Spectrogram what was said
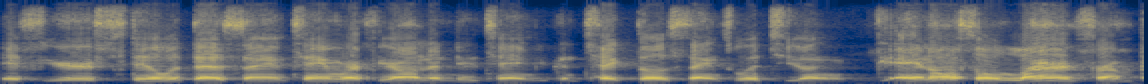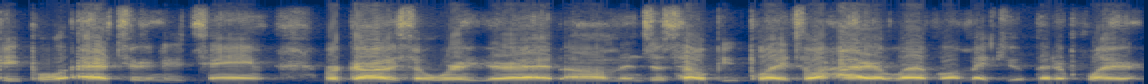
if you're still with that same team or if you're on a new team you can take those things with you and, and also learn from people at your new team regardless of where you're at um, and just help you play to a higher level and make you a better player.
